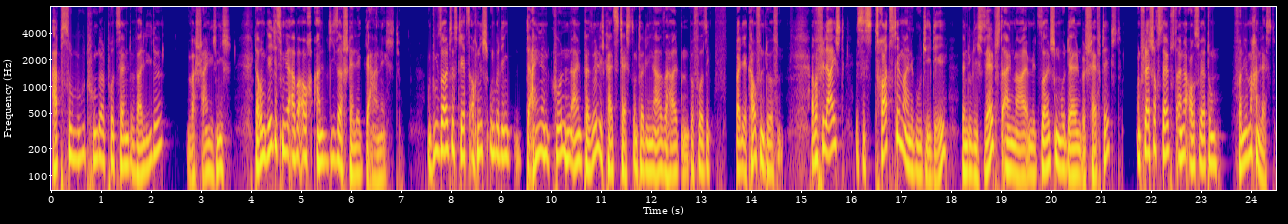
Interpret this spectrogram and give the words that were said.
absolut 100% valide? Wahrscheinlich nicht. Darum geht es mir aber auch an dieser Stelle gar nicht. Und du solltest jetzt auch nicht unbedingt deinen Kunden einen Persönlichkeitstest unter die Nase halten, bevor sie bei dir kaufen dürfen. Aber vielleicht ist es trotzdem eine gute Idee, wenn du dich selbst einmal mit solchen Modellen beschäftigst und vielleicht auch selbst eine Auswertung von ihr machen lässt.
